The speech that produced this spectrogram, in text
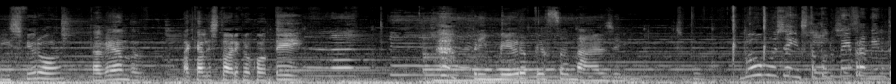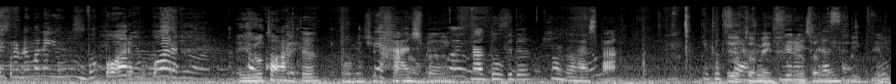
Inspirou, tá vendo? Daquela história que eu contei. Primeira personagem. Tipo, vamos, gente, tá tudo bem pra mim, não tem problema nenhum. Vambora, vambora. Então eu corta. E raspa. Não, Na dúvida, mandou raspar. E tudo eu certo. Também, Virou eu inspiração, também fico. viu?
